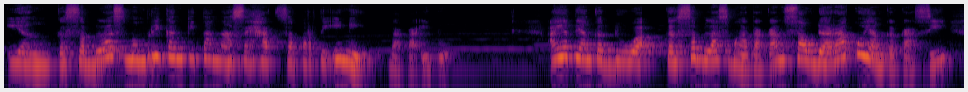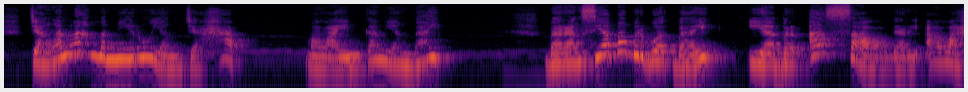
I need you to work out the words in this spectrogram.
yang ke-11 memberikan kita nasihat seperti ini Bapak Ibu. Ayat yang kedua ke-11 mengatakan saudaraku yang kekasih janganlah meniru yang jahat melainkan yang baik. Barang siapa berbuat baik ia berasal dari Allah.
